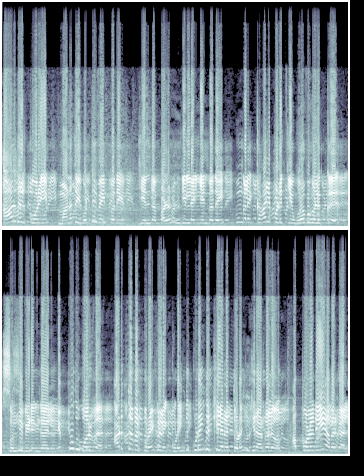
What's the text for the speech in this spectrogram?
ஆறுதல் கூறி மனதை ஒட்டி வைப்பதில் எந்த பலனும் இல்லை என்பதை உங்களை காயப்படுத்திய உறவுகளுக்கு சொல்லிவிடுங்கள். எப்போது ஒருவர் அடுத்தவர் குறைகளை குடைந்து குடைந்து கிளறத் தொடங்குகிறார்களோ அப்பொழுதே அவர்கள்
